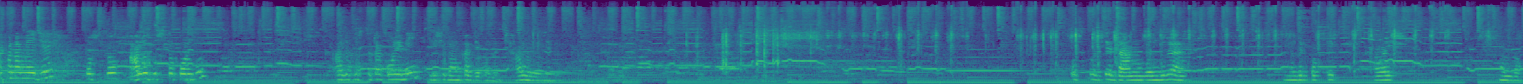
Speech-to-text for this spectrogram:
এখন আমি এই যে পোস্ত, আলু পোস্ত করব। আলু পোস্তটা করে নিই, বেশি লঙ্কা দেবো না, ঝাল হয়ে যাবে। পোস্তর যে দাম বন্ধুরা, আমাদের পক্ষে খাওয়াই সম্ভব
